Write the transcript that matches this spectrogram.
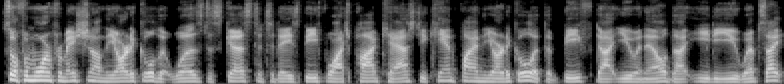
So, for more information on the article that was discussed in today's Beef Watch podcast, you can find the article at the beef.unl.edu website.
